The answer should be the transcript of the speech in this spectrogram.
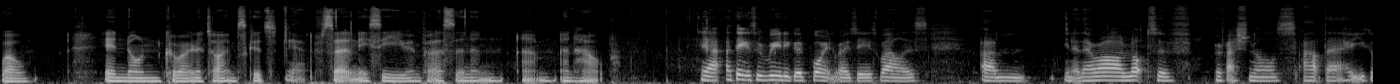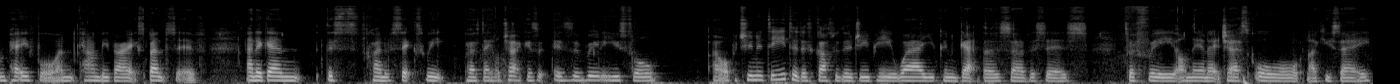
well, in non-corona times could yeah. certainly see you in person and um, and help. Yeah, I think it's a really good point, Rosie, as well as um, you know there are lots of professionals out there who you can pay for and can be very expensive. And again, this kind of six-week postnatal check is is a really useful uh, opportunity to discuss with your GP where you can get those services for free on the NHS or, like you say,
